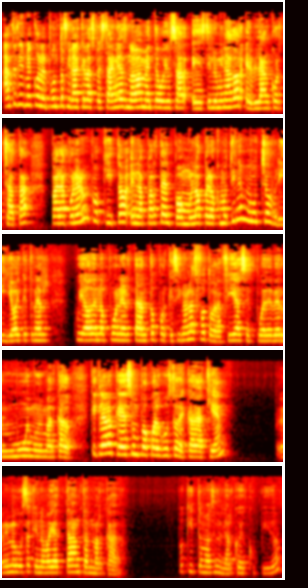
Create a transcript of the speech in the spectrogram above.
Antes de irme con el punto final que las pestañas, nuevamente voy a usar este iluminador, el blanco horchata, para poner un poquito en la parte del pómulo, pero como tiene mucho brillo hay que tener cuidado de no poner tanto porque si no las fotografías se puede ver muy muy marcado. Que claro que es un poco el gusto de cada quien, pero a mí me gusta que no vaya tan tan marcado. Un poquito más en el arco de cupido.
